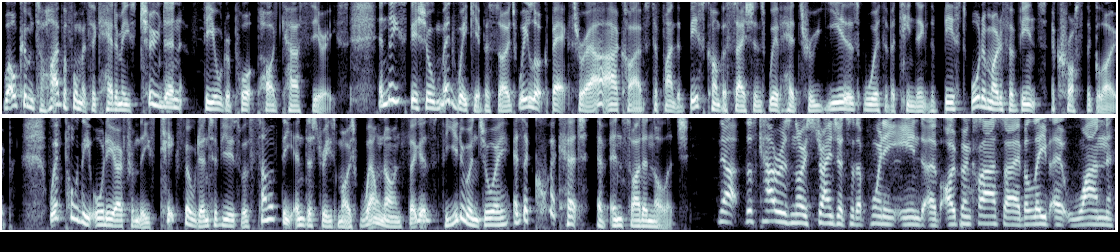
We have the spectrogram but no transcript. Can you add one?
Welcome to High Performance Academy's Tuned In Field Report podcast series. In these special midweek episodes, we look back through our archives to find the best conversations we've had through years worth of attending the best automotive events across the globe. We've pulled the audio from these tech filled interviews with some of the industry's most well known figures for you to enjoy as a quick hit of insider knowledge. Now, this car is no stranger to the pointy end of open class. I believe it won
